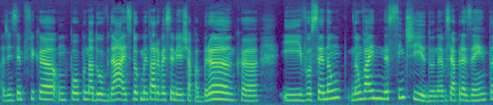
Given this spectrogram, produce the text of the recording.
a gente sempre fica um pouco na dúvida, ah, esse documentário vai ser meio chapa branca, e você não, não vai nesse sentido, né? Você apresenta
